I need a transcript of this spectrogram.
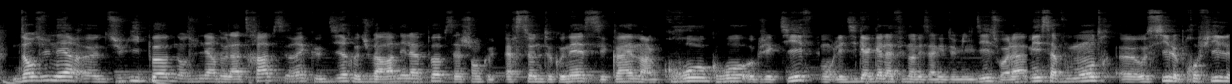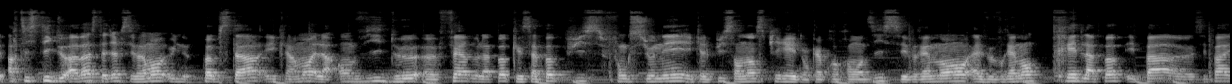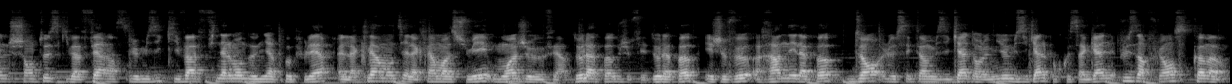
Dans une ère euh, du hip-hop, dans une ère de la trap, c'est vrai que dire que tu vas ramener la pop, sachant que personne te connaît, c'est quand même un gros gros objectif. Bon, Lady Gaga l'a fait dans les années 2010, voilà, mais ça vous montre euh, aussi le profil artistique de Ava, c'est-à-dire que c'est vraiment une pop star et clairement elle a envie de euh, faire de la pop, que sa pop puisse fonctionner et qu'elle puisse en inspirer. Donc à proprement dit, c'est vraiment, elle veut vraiment créer de la pop et pas, euh, c'est pas une chanteuse qui va faire un style de musique qui va finalement devenir populaire. Elle l'a clairement dit, elle a clairement assumé. Moi, je veux faire de la pop, je fais de la pop et je veux ramener la pop dans le secteur musical, dans le milieu musical pour que ça gagne plus d'influence comme avant.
